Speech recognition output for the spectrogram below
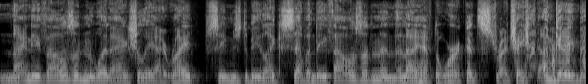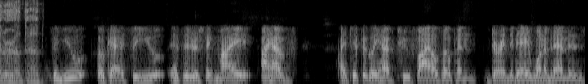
90,000. What actually I write seems to be like 70,000, and then I have to work at stretching. I'm getting better at that. So you, okay, so you, that's interesting. My, I have, I typically have two files open during the day. One of them is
